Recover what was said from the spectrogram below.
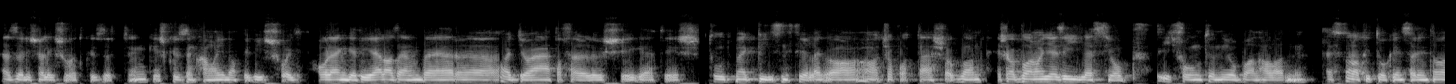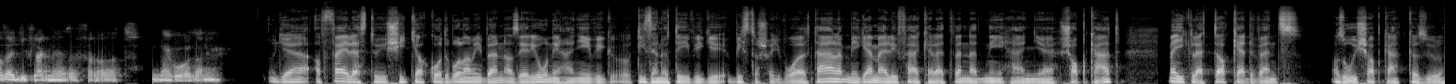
Ezzel is elég sokat küzdöttünk, és küzdünk a mai napig is, hogy hol engedi el az ember, adja át a felelősséget, és tud megbízni tényleg a, a csapattársakban, és abban, hogy ez így lesz jobb, így fogunk tudni jobban haladni. Ezt alapítóként szerintem az egyik legnehezebb feladat megoldani ugye a fejlesztői sityakodból, amiben azért jó néhány évig, 15 évig biztos, hogy voltál, még emellé fel kellett venned néhány sapkát. Melyik lett a kedvenc az új sapkák közül,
